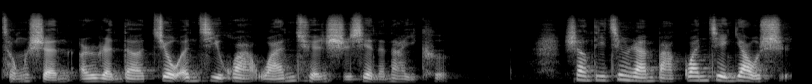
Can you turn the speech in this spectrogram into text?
从神而人的救恩计划完全实现的那一刻，上帝竟然把关键钥匙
